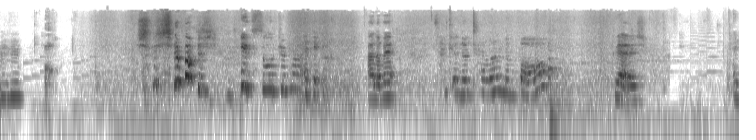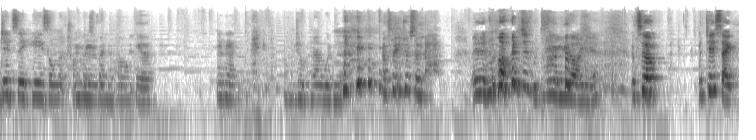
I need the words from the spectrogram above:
Mm-hmm. Mm-hmm. Shush! You're so dramatic. I love it. It's like a Nutella in a bar. Yeah, it is. I did say hazelnut chocolate Mhm. spread in a bar. Yeah. Mm-hmm. I'm joking, I wouldn't. I thought you just said. I would just breathe on you. So, it tastes like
